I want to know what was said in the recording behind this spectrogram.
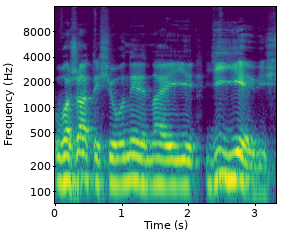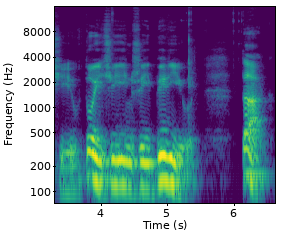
вважати, що вони найдієвіші в той чи інший період. Так.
